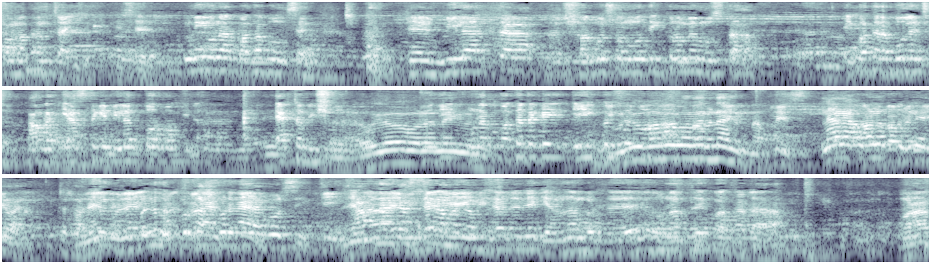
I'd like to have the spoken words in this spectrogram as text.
সমাধান চাই। উনি ওনার কথা বলছেন। যে মিলাদটা সর্বসম্মতিক্রমে মুস্তাহাব। এই কথাটা বলেছেন। আমরা কি আজ থেকে মিলাদ করব কিনা? একটা বিষয়। ওইভাবে বলেন নাই উনি। কথাটাকে এই ওইভাবে বলেন নাই। না প্লিজ না, না, ওগুলো প্রকাশ করে আমি বলছি। এই থেকে বিষয়ে- এই বিষয়টা নিয়ে জ্ঞান করতে ওনার যে কথাটা ওনার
